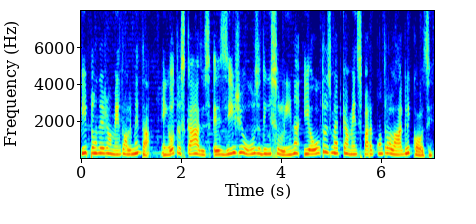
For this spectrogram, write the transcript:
e planejamento alimentar. Em outros casos, exige o uso de insulina e outros medicamentos para controlar a glicose.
